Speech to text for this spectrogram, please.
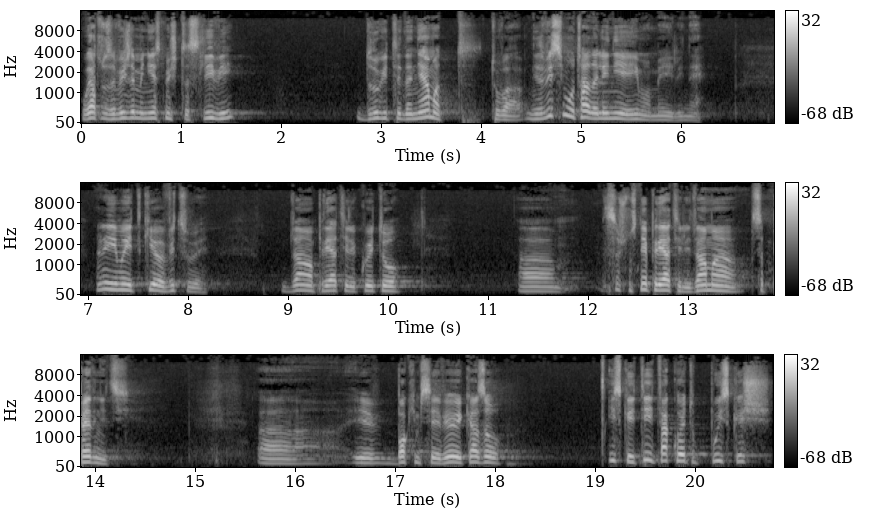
Когато завиждаме, ние сме щастливи, другите да нямат това. Независимо от това дали ние имаме или не. Нали, има и такива вицове. Двама приятели, които а, всъщност не приятели, двама съперници. А, и Бог им се е явил и казал, искай ти това, което поискаш,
